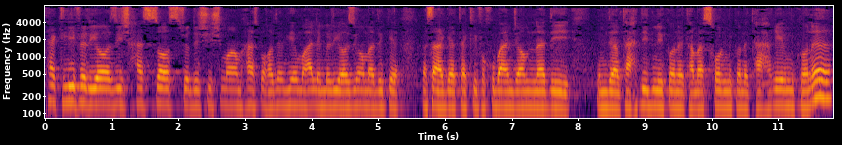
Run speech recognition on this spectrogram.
تکلیف ریاضیش حساس شده شیش ماه هم هست به خاطر یه معلم ریاضی آمده که مثلا اگر تکلیف خوب انجام ندی نمی‌دونم تهدید می‌کنه تمسخر می‌کنه تحقیر می‌کنه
